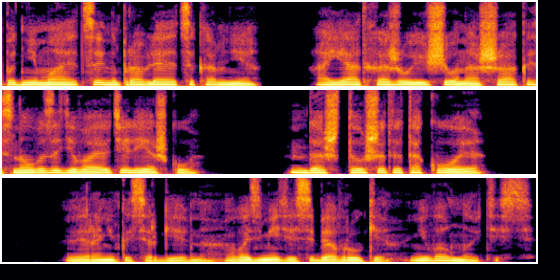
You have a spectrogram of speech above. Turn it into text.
поднимается и направляется ко мне, а я отхожу еще на шаг и снова задеваю тележку. Да что ж это такое? Вероника Сергеевна, возьмите себя в руки, не волнуйтесь.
